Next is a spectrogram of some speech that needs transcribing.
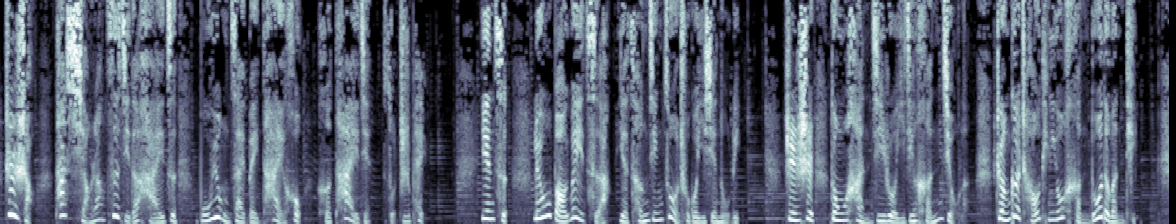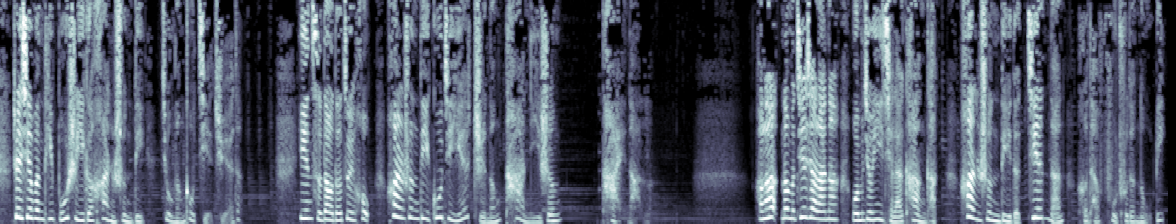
至少，他想让自己的孩子不用再被太后和太监所支配。因此，刘保为此啊，也曾经做出过一些努力。只是东汉积弱已经很久了，整个朝廷有很多的问题，这些问题不是一个汉顺帝就能够解决的。因此，到的最后，汉顺帝估计也只能叹一声：“太难了。”好了，那么接下来呢，我们就一起来看看汉顺帝的艰难和他付出的努力。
